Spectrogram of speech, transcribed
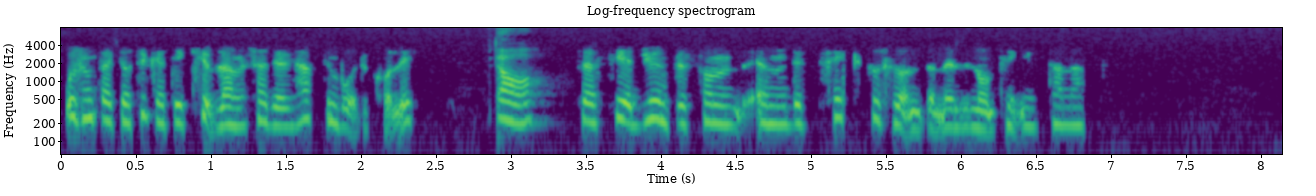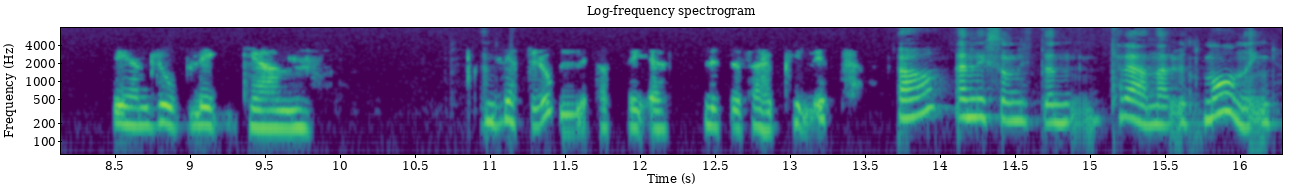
Och som sagt, jag tycker att det är kul, annars hade jag ju haft en border collie. ja, Så jag ser det ju inte som en defekt hos hunden eller någonting, utan att det är en rolig... Um, jätteroligt att det är lite så här pilligt. ja, en liksom liten tränarutmaning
